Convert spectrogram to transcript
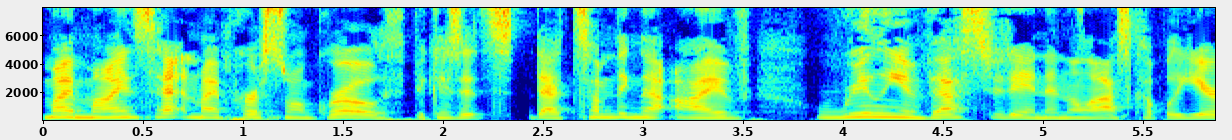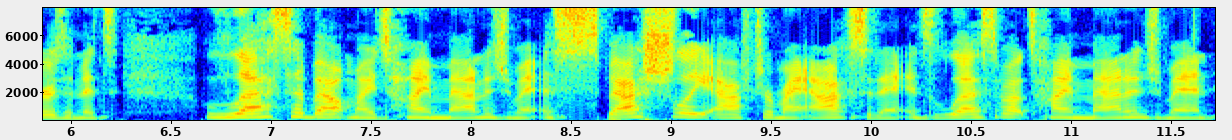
my mindset and my personal growth because it's that's something that I've really invested in in the last couple of years and it's less about my time management, especially after my accident. It's less about time management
